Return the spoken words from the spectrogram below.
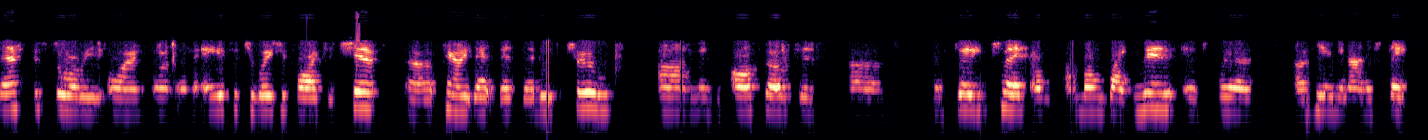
that's the story on, on, on the AIDS situation for to Chip. Uh, apparently that, that that is true. Um, and also just uh, gay plague among white men is where uh, here in the United States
